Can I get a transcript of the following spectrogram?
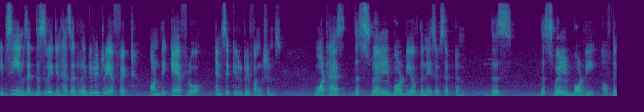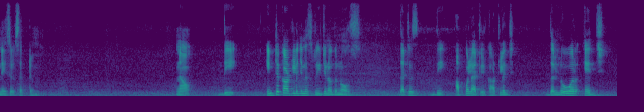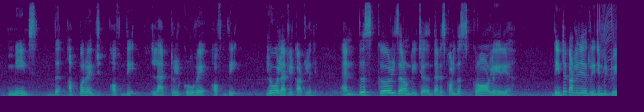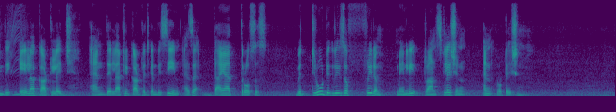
It seems that this region has a regulatory effect on the airflow and secretory functions. What has the swell body of the nasal septum? This, the swell body of the nasal septum. Now, the intercartilaginous region of the nose, that is the upper lateral cartilage, the lower edge meets the upper edge of the lateral crura of the lower lateral cartilage and this curls around each other that is called the scroll area the intercartilaginous region between the ala cartilage and the lateral cartilage can be seen as a diarthrosis with two degrees of freedom, mainly translation and rotation.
